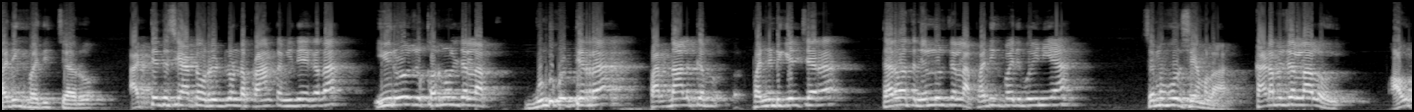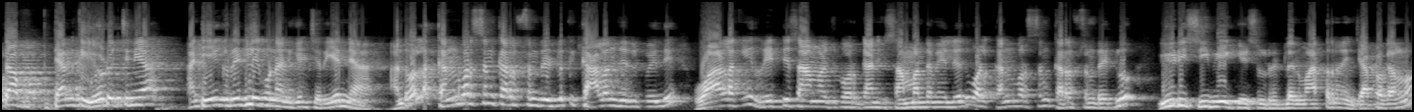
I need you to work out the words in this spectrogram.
పదికి పది ఇచ్చారు. అత్యధిక శాతం రెడ్లు ఉన్న ప్రాంతం ఇదే కదా. ఈరోజు కర్నూలు జిల్లా గుండు కొట్టిర్రా? పద్నాలుగు పన్నెండు గెలిచారా? తర్వాత నెల్లూరు జిల్లా పదికి పది పోయినాయా? సింహపూర్ సీమల. కడప జిల్లాలో అవుట్ ఆఫ్ టెన్కి ఏడు వచ్చినాయా? అంటే ఏ రెడ్ లేకుండా ఆయన గెలిచారు ఇవన్నీ అందువల్ల కన్వర్షన్ కరప్షన్ రెడ్లకి కాలం జరిగిపోయింది. వాళ్ళకి రెడ్డి సామాజిక వర్గానికి సంబంధమే లేదు. వాళ్ళ కన్వర్షన్ కరప్షన్ రెడ్లు ఈడీ సిబిఐ కేసులు రెడ్లు అని మాత్రం నేను చెప్పగలను.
